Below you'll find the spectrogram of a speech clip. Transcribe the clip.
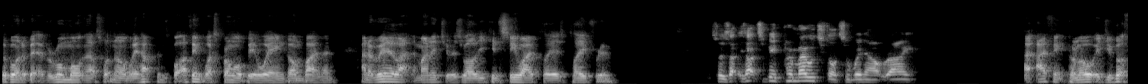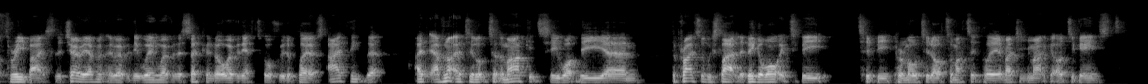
They'll go on a bit of a run, and that's what normally happens. But I think West Brom will be away and gone by then. And I really like the manager as well. You can see why players play for him. So is that, is that to be promoted or to win outright? I, I think promoted. You've got three bites of the cherry, haven't they? Whether they win, whether they're second, or whether they have to go through the playoffs. I think that I, have not actually looked at the market to see what the um, the price will be slightly bigger, won't it, to be to be promoted automatically? I imagine you might get odds against.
